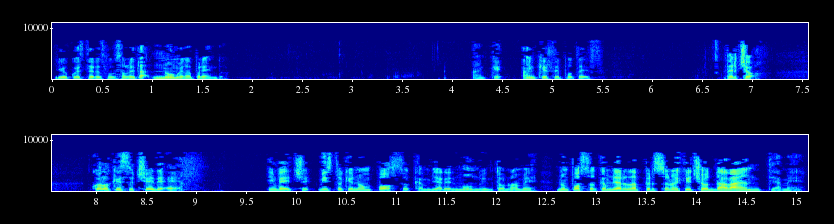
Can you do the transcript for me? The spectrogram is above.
Io questa responsabilità non me la prendo. Anche, anche se potessi. Perciò, quello che succede è, invece, visto che non posso cambiare il mondo intorno a me, non posso cambiare la persona che ho davanti a me,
